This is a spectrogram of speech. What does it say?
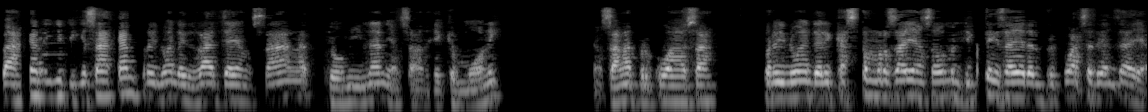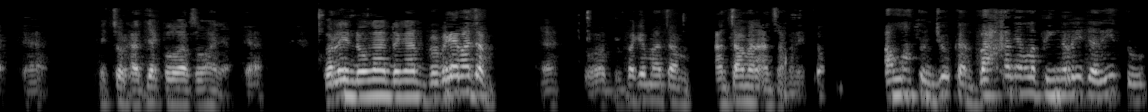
Bahkan ini dikisahkan perlindungan dari raja yang sangat dominan, yang sangat hegemonik, yang sangat berkuasa, perlindungan dari customer saya yang selalu mendikte saya dan berkuasa dengan saya. Ya. Ini curhatnya keluar semuanya. Ya. Perlindungan dengan berbagai macam, ya. berbagai macam ancaman-ancaman itu. Allah tunjukkan bahkan yang lebih ngeri dari itu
